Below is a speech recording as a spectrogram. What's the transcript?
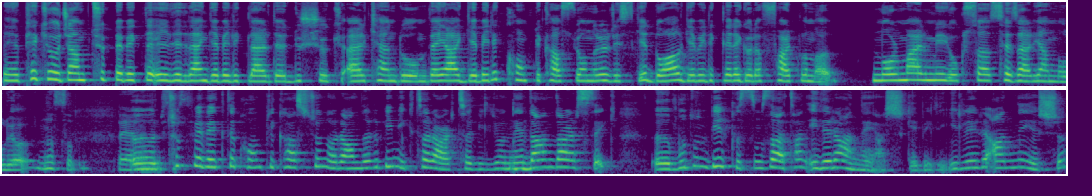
ben. Ee, peki hocam tüp bebekte elde edilen gebeliklerde düşük, erken doğum veya gebelik komplikasyonları riski doğal gebeliklere göre farklı mı? Normal mi yoksa sezeryan mı oluyor? Nasıl Ee? Tüp bebekte komplikasyon oranları bir miktar artabiliyor. Neden dersek e, bunun bir kısmı zaten ileri anne yaş gebeliği. İleri anne yaşı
